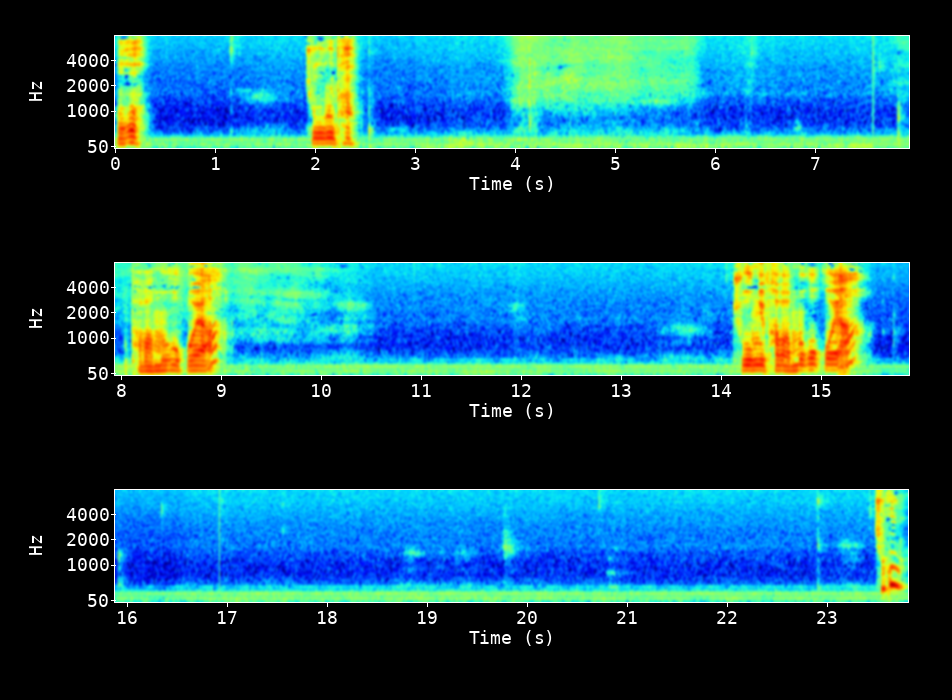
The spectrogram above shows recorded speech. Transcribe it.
먹어. 주공이 밥. 밥 안 먹을 거야? 주공이 밥 안 먹을 거야? 주공.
